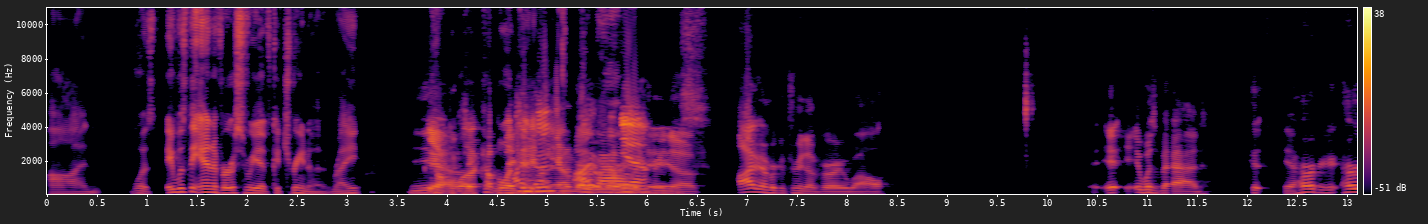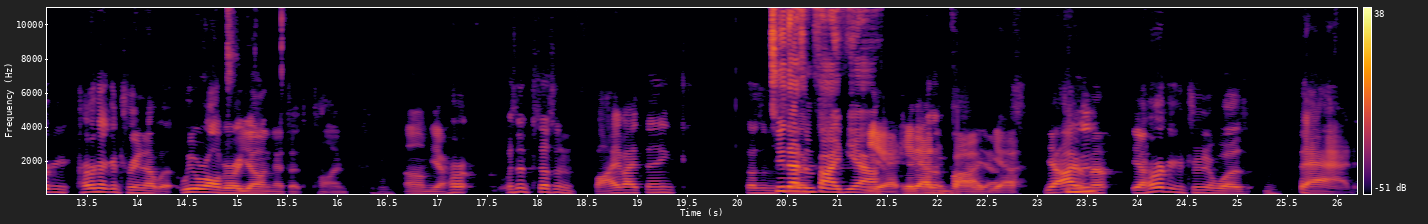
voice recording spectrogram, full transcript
on was it was the anniversary of Katrina, right? Yeah. Couple, a couple of I, days. I, yeah. I remember Yeah. Katrina. I remember Katrina very well. It, it was bad. Yeah, Hurricane, Hurricane, Hurricane Katrina. We were all very young at that time. Mhm. Um, yeah, her wasn't it 2005, I think. 2006? 2005. Yeah. Yeah, 2005, yeah. yeah. Yeah, I Mhm. remember. Yeah, Hurricane Katrina was bad.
